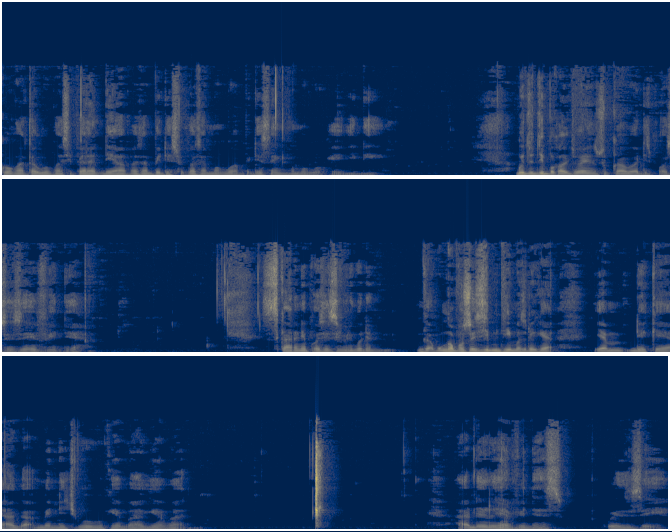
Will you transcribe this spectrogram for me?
Gue gak tau gue kasih pelet dia apa sampai dia suka sama gue, sampai dia sayang sama gue kayak gini. Gue tuh tipe kalau yang suka banget disposesifin ya sekarang ini posesif gue dan nggak nggak posesif sih maksudnya kayak ya dia kayak agak manage gue kayak bahagia banget ada happiness gue sih.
